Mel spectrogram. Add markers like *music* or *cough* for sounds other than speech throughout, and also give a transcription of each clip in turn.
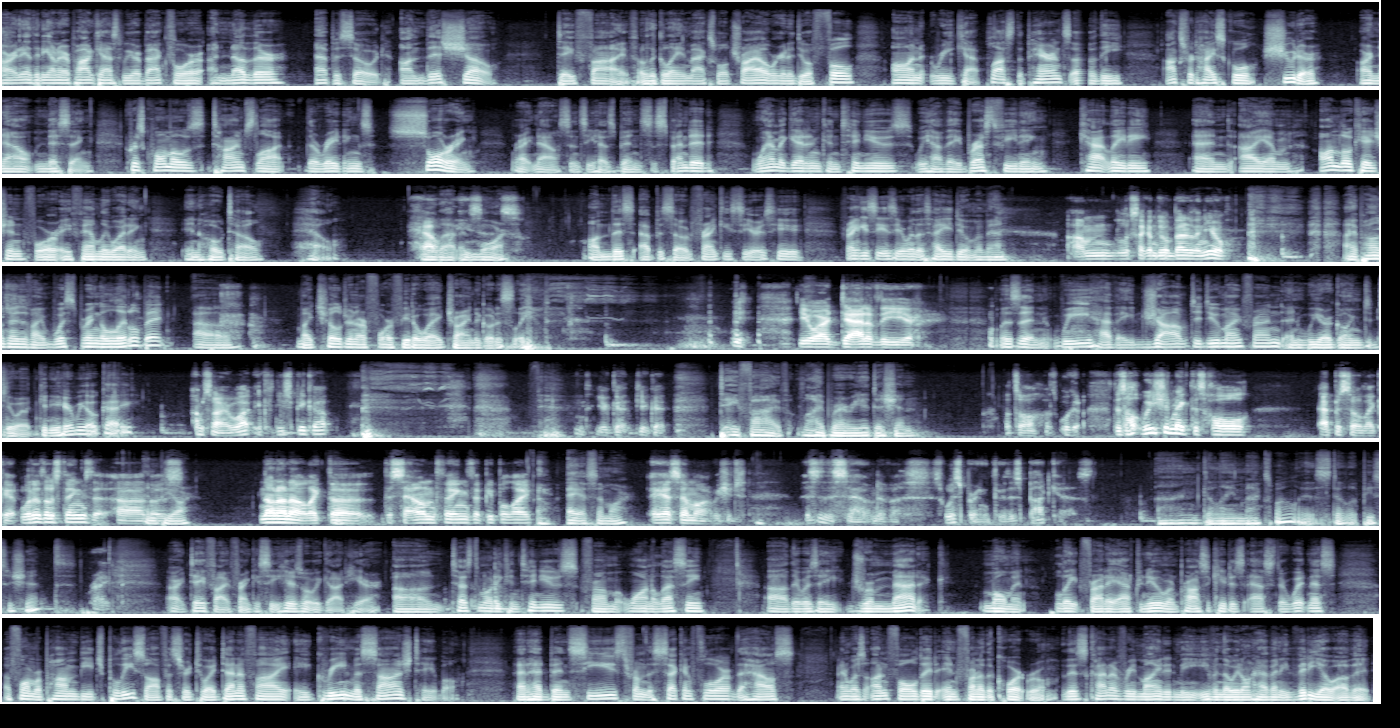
All right, Anthony On Air podcast, we are back for another episode on this show, day five of the Ghislaine Maxwell trial. We're going to do a full on recap. Plus, the parents of the Oxford High School shooter are now missing. Chris Cuomo's time slot, the ratings soaring right now since he has been suspended. Whamageddon continues. We have a breastfeeding cat lady, and I am on location for a family wedding in Hotel Hell. Hell, All that and more on this episode. Frankie Sears here. Frankie C is here with us. How you doing, my man? Um, looks like I'm doing better than you. *laughs* I apologize if I'm whispering a little bit. Uh, my children are four feet away trying to go to sleep. *laughs* *laughs* You are dad of the year. Listen, we have a job to do, my friend, and we are going to do it. Can you hear me okay? I'm sorry. What? Can you speak up? *laughs* You're good. You're good. Day five, library edition. That's all. That's, we're gonna, this whole, we should make this whole episode like it. What are those things that uh those? NPR. No, no, no. Like the the sound things that people like. Oh, ASMR. ASMR. We should. Just, this is the sound of us. It's whispering through this podcast. And Ghislaine Maxwell is still a piece of shit. Right. All right, day five, Frankie See, Here's what we got here. Um, testimony continues from Juan Alessi. Uh, there was a dramatic moment late Friday afternoon when prosecutors asked their witness, a former Palm Beach police officer, to identify a green massage table that had been seized from the second floor of the house and was unfolded in front of the courtroom. This kind of reminded me, even though we don't have any video of it,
